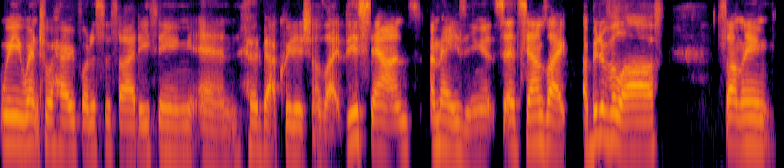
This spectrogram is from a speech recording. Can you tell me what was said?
we went to a Harry Potter Society thing and heard about Quidditch, and I was like, "This sounds amazing! It's, it sounds like a bit of a laugh." Something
